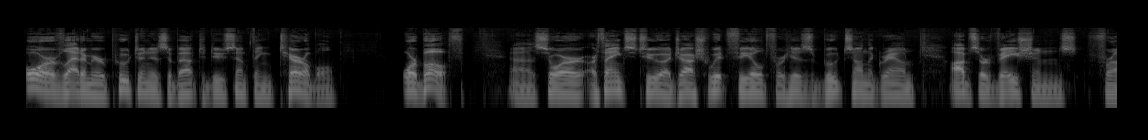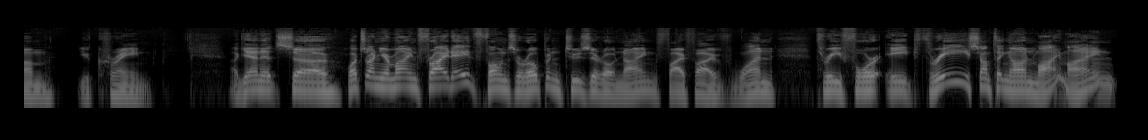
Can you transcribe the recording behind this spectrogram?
or Vladimir Putin is about to do something terrible or both. Uh, so, our, our, thanks to uh, Josh Whitfield for his boots on the ground observations from Ukraine. Again, it's uh, What's on Your Mind Friday. The phones are open 209 551 3483. Something on my mind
